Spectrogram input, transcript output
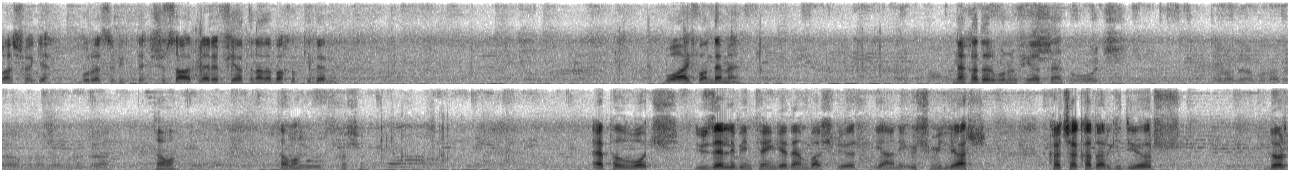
Başka gel. Burası bitti. Şu saatlerin fiyatına da bakıp gidelim. Bu iPhone değil mi? Ne kadar bunun fiyatı? Burada, burada, burada, burada. Tamam. Tamam. Apple Watch 150 bin tengeden başlıyor. Yani 3 milyar. Kaça kadar gidiyor? 4,5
